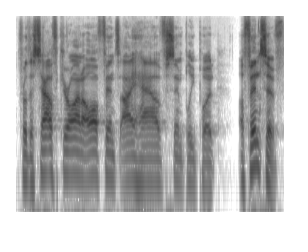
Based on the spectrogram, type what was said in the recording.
For the South Carolina offense, I have simply put offensive.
